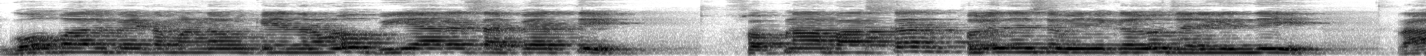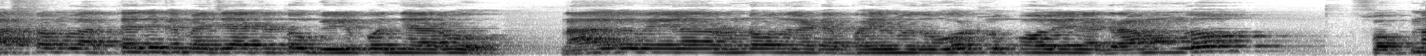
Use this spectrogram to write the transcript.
గోపాలపేట మండలం కేంద్రంలో బీఆర్ఎస్ అభ్యర్థి స్వప్న భాస్కర్ తొలిదశ ఎన్నికల్లో జరిగింది. రాష్ట్రంలో అత్యధిక మెజార్టీతో గెలుపొందారు. నాలుగు వేల రెండు వందల డెబ్బై ఎనిమిది ఓట్లు పోలైన గ్రామంలో స్వప్న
